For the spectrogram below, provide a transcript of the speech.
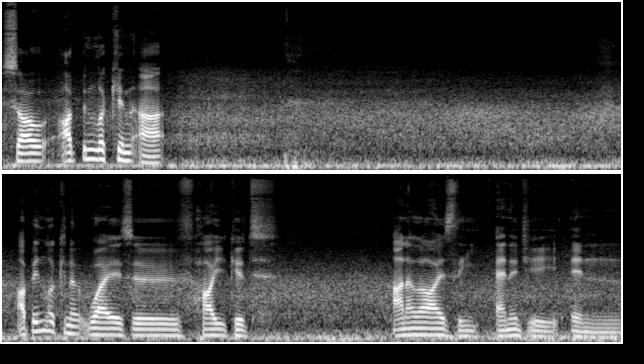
So I've been looking at I've been looking at ways of how you could analyze the energy in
